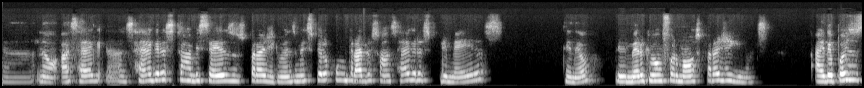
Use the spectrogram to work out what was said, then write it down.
uh, não, as, reg as regras são abstraídas dos paradigmas, mas pelo contrário são as regras primeiras, entendeu? Primeiro que vão formar os paradigmas. Aí depois dos,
